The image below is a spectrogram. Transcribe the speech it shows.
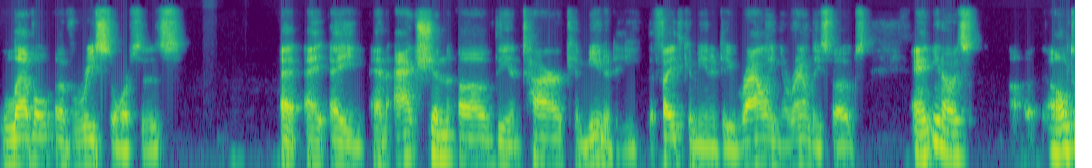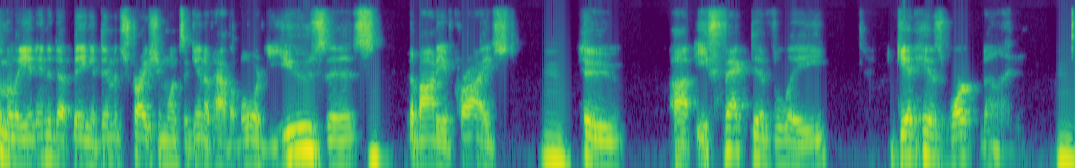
level of resources a, a, an action of the entire community, the faith community, rallying around these folks. And, you know, it's ultimately it ended up being a demonstration once again of how the Lord uses the body of Christ mm. to uh, effectively get his work done. Mm.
